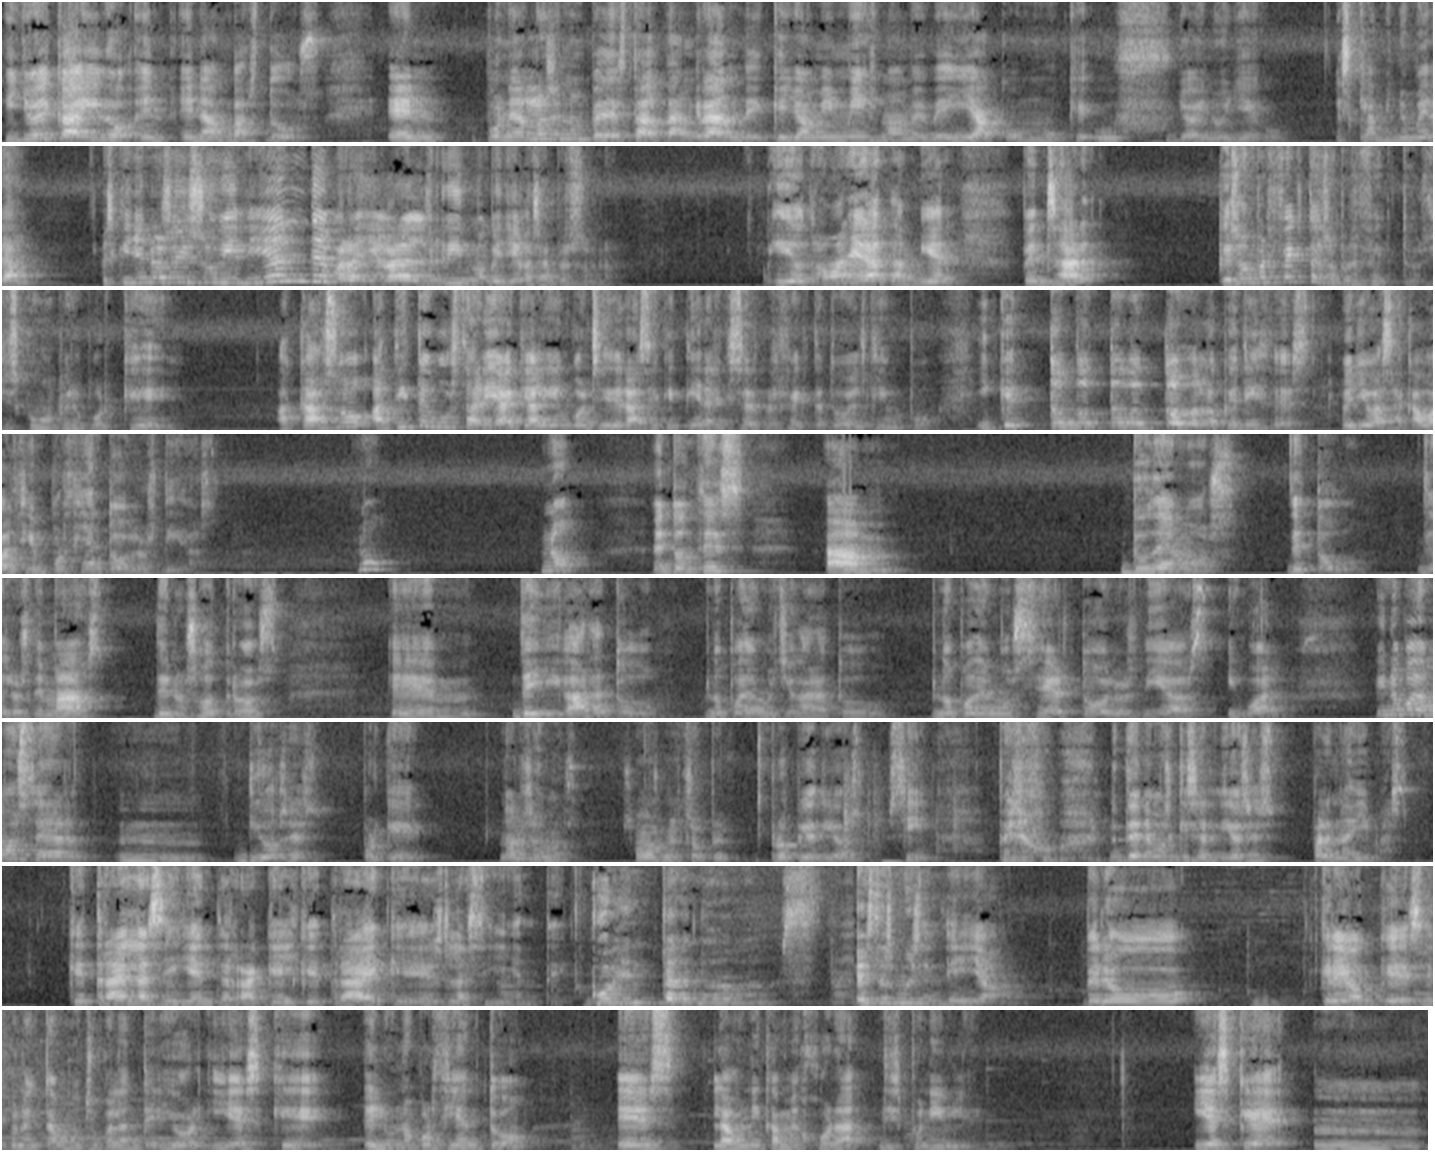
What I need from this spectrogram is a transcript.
Y yo he caído en, en ambas dos, en ponerlos en un pedestal tan grande que yo a mí misma me veía como que, uff, yo ahí no llego. Es que a mí no me da. Es que yo no soy suficiente para llegar al ritmo que llega esa persona. Y de otra manera también pensar que son perfectas o perfectos. Y es como, pero ¿por qué? ¿Acaso a ti te gustaría que alguien considerase que tienes que ser perfecta todo el tiempo y que todo, todo, todo lo que dices lo llevas a cabo al 100% todos los días? No, no. Entonces, dudemos de todo, de los demás, de nosotros, em, de llegar a todo. No podemos llegar a todo, no podemos ser todos los días igual y no podemos ser mm, dioses porque no lo somos. Somos nuestro propio Dios, sí, pero no tenemos que ser dioses para nadie más. ¿Qué trae la siguiente, Raquel? ¿Qué trae que es la siguiente? Cuéntanos. Esta es muy sencilla, pero creo que se conecta mucho con la anterior y es que el 1% es la única mejora disponible. Y es que mm,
